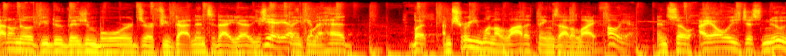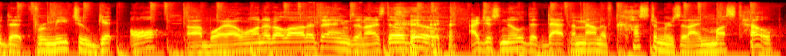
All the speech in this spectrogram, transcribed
I don't know if you do vision boards or if you've gotten into that yet. You're Yeah, still yeah, thinking ahead, but I'm sure you want a lot of things out of life. Oh, yeah. And so I always just knew that for me to get all, uh, boy, I wanted a lot of things and I still do. I just know that that amount of customers that I must help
